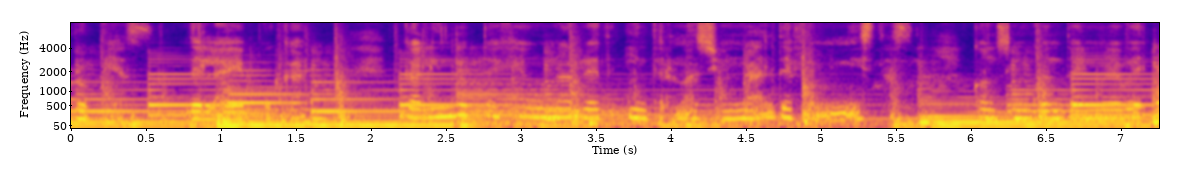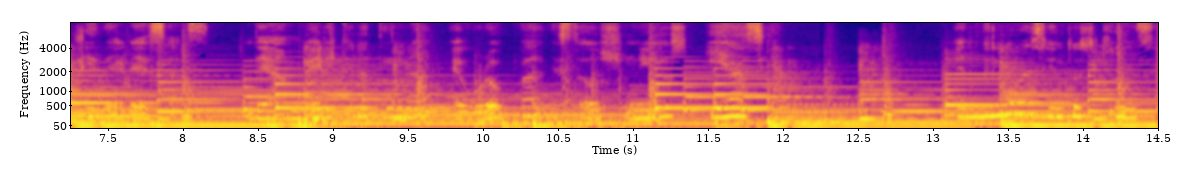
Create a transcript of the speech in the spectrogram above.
propias de la época, Galindo teje una red internacional de feministas con 59 lideresas de América Latina, Europa, Estados Unidos y Asia. En 1915,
